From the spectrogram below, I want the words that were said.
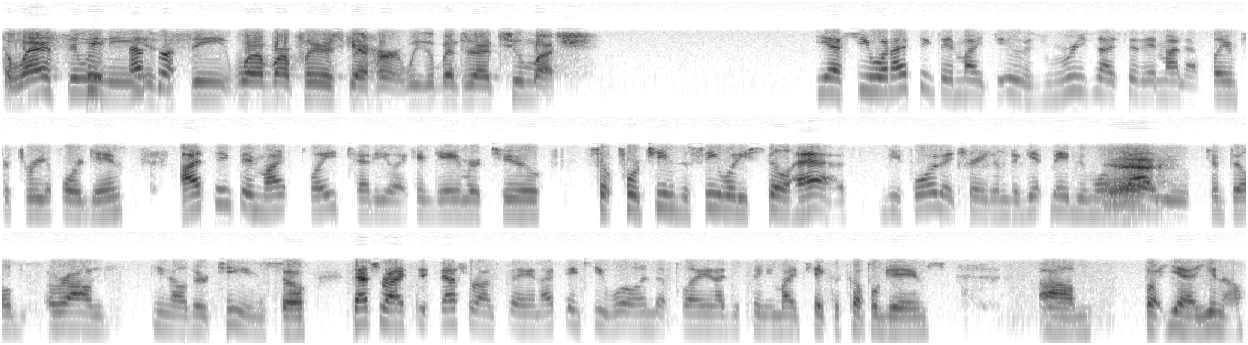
The last thing we need is what, to see one of our players get hurt. We've been through that too much. Yeah, see, what I think they might do is the reason I said they might not play him for three to four games. I think they might play Teddy like a game or two, so for teams to see what he still has before they trade him to get maybe more yeah. value to build around you know their team. So that's what I think. That's what I'm saying. I think he will end up playing. I just think he might take a couple games. Um, but yeah, you know.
